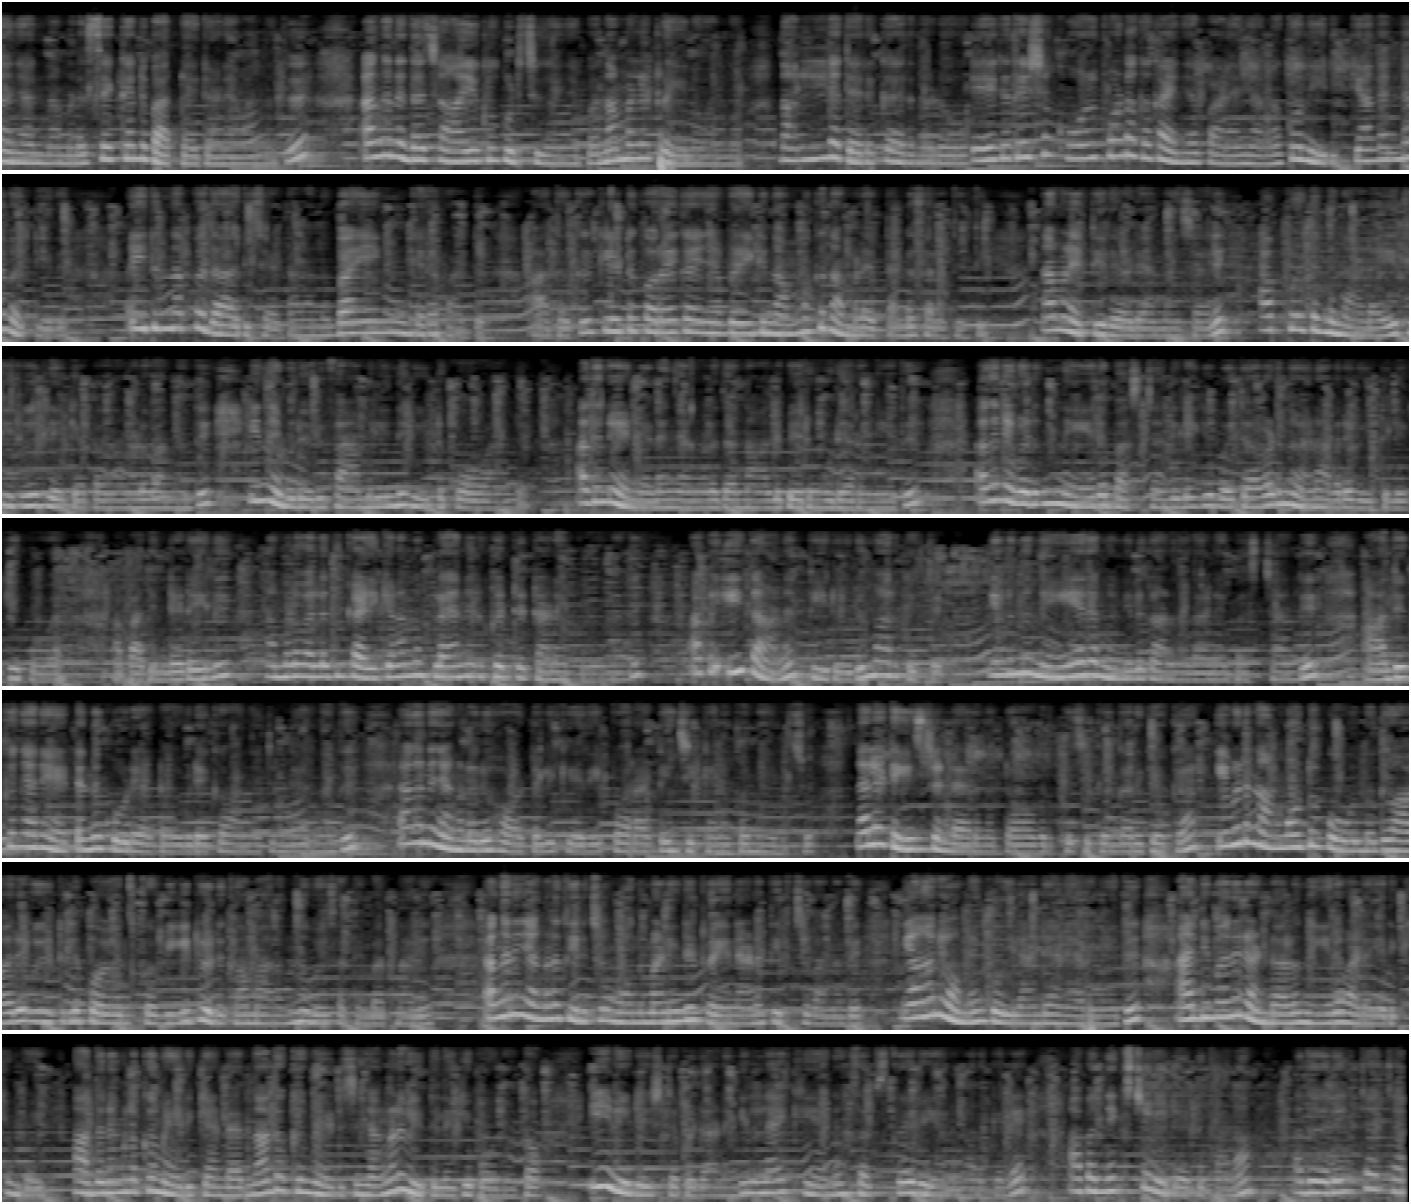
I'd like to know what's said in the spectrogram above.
ഇതാ ഞാൻ നമ്മുടെ സെക്കൻഡ് പാർട്ടായിട്ടാണ് വന്നത്. അങ്ങനെ ഇതാ ചായയൊക്കെ കുടിച്ചു കഴിഞ്ഞപ്പോൾ നമ്മൾ ട്രെയിൻ വന്നു. നല്ല തിരക്കായിരുന്നടോ ഏകദേശം കോഴിക്കോടൊക്കെ കഴിഞ്ഞപ്പോഴാണ് ഞങ്ങൾക്കൊന്ന് ഇരിക്കാൻ തന്നെ പറ്റിയത്. ഇരുന്നപ്പോൾ ദാരി ചേട്ടൻ വന്നു ഭയങ്കര പാട്ട്. അതൊക്കെ കേട്ട് കുറേ കഴിഞ്ഞപ്പോഴേക്കും നമുക്ക് നമ്മൾ എത്തേണ്ട സ്ഥലത്തെത്തി. നമ്മൾ എത്തിയത് എവിടെയാണെന്ന് വെച്ചാൽ അപ്പോഴത്തെ നാടായ തിരൂരിലേക്കാട്ടോ നമ്മൾ വന്നത് ഇന്ന് ഇവിടെ ഒരു ഫാമിലീന്റെ വീട്ടിൽ പോകാനുണ്ട് അതിനു വേണ്ടിയാണ് ഞങ്ങളിതാ നാല് പേരും കൂടി ഇറങ്ങിയത്. അങ്ങനെ ഇവിടുന്ന് നേരെ ബസ് സ്റ്റാൻഡിലേക്ക് പോയിട്ട് അവിടെ നിന്ന് വേണം അവരെ വീട്ടിലേക്ക് പോകാൻ അപ്പോൾ അതിന്റെ ഇടയിൽ നമ്മൾ വല്ലതും കഴിക്കണം എന്ന് പ്ലാൻ എടുക്കിട്ടിട്ടാണ് പോകുന്നത്. അപ്പോൾ ഇതാണ് തിരൂർ മാർക്കറ്റ് ഇവിടുന്ന് നേരെ മുന്നിൽ കാണുന്നതാണ് ബസ് സ്റ്റാൻഡ്. ആദ്യമൊക്കെ ഞാൻ ഏട്ടന്റെ കൂടെ കേട്ടോ ഇവിടെയൊക്കെ വന്നിട്ടുണ്ടായിരുന്നത്. അങ്ങനെ ഞങ്ങളൊരു ഹോട്ടലിൽ കയറി പൊറാട്ടയും ചിക്കനൊക്കെ മേടിച്ചു. നല്ല ടേസ്റ്റ് ഉണ്ടായിരുന്നു കേട്ടോ അവിടുത്തെ ചിക്കൻ കറിക്കൊക്കെ. ഇവിടുന്ന് അങ്ങോട്ട് പോകുന്നതും അവരെ വീട്ടിൽ പോയതൊക്കെ വീഡിയോ എടുക്കാൻ മറന്നുപോയി സത്യം പറഞ്ഞാൽ അങ്ങനെ ഞങ്ങൾ തിരിച്ചു മൂന്ന് മണീന്റെ ട്രെയിനാണ് തിരിച്ചു വന്നത്. ഞാനും അമ്മയും കൊയിലാണ്ടിയാണ് ഇറങ്ങിയത്. ആന്റിമാർ രണ്ടാളും നേരെ വടകരയ്ക്കും പോയി. സാധനങ്ങളൊക്കെ മേടിക്കാണ്ടായിരുന്നു. അതൊക്കെ മേടിച്ച് ഞങ്ങൾ വീട്ടിലേക്ക് പോന്നു കേട്ടോ. ഈ വീഡിയോ ഇഷ്ടപ്പെടുകയാണെങ്കിൽ ലൈക്ക് ചെയ്യാനും സബ്സ്ക്രൈബ് ചെയ്യാനും മറക്കല്ലേ അപ്പം നെക്സ്റ്റ് വീഡിയോ ആയിട്ട് കാണാം. അതുവരെ ടാറ്റ.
